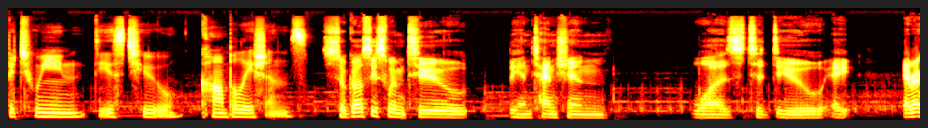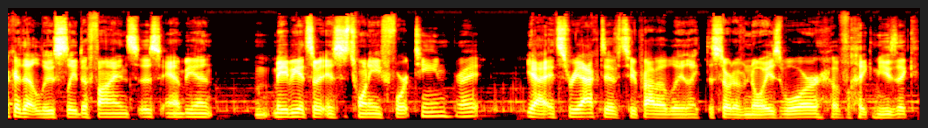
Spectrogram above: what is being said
between these two compilations. So, Ghostly Swim 2, the intention was to do a, a record that loosely defines as ambient. Maybe it's, a, it's 2014, right? Yeah, it's reactive to probably like the sort of noise war of like music.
